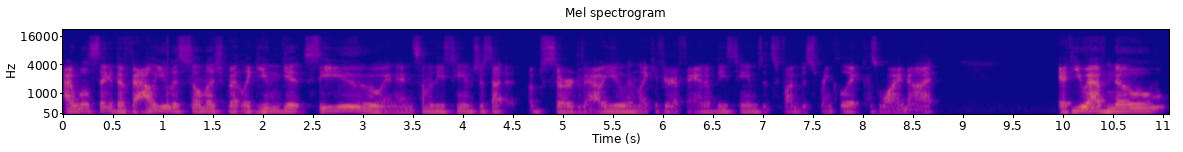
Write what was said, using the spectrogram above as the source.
I will say the value is so much better. Like you can get CU and and some of these teams just at absurd value. And like if you're a fan of these teams, it's fun to sprinkle it because why not? If you have no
